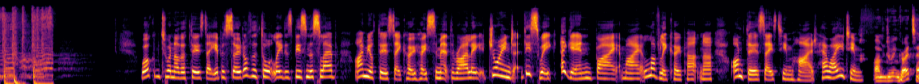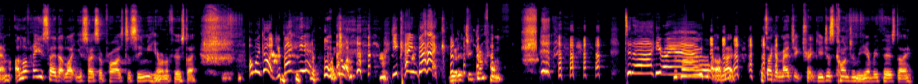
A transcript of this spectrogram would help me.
Welcome to another Thursday episode of the Thought Leaders Business Lab. I'm your Thursday co host, Samantha Riley, joined this week again by my lovely co partner on Thursdays, Tim Hyde. How are you, Tim? I'm doing great, Sam. I love how you say that like you're so surprised to see me here on a Thursday. Oh my God, you're back again. oh my God. you came back. Where did you come from? Ta-da! Here I am. It's like a magic trick. You just conjure me every Thursday.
